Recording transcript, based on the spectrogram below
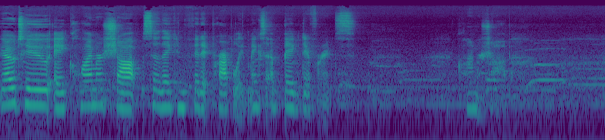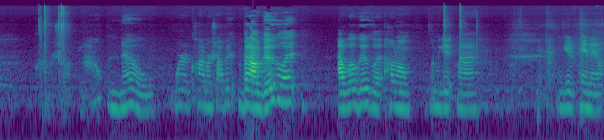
Go to a climber shop so they can fit it properly. It makes a big difference. Climber shop. Climber shop. I don't know where a climber shop is, but I'll Google it. I will Google it. Hold on. Let me get my me get a pen out.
